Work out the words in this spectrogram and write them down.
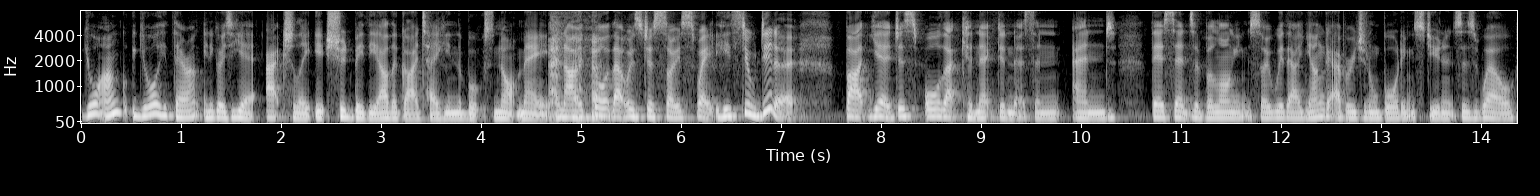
your uncle, you're their uncle. And he goes, Yeah, actually, it should be the other guy taking the books, not me. And I thought that was just so sweet. He still did it. But yeah, just all that connectedness and, and their sense of belonging. So with our younger Aboriginal boarding students as well,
